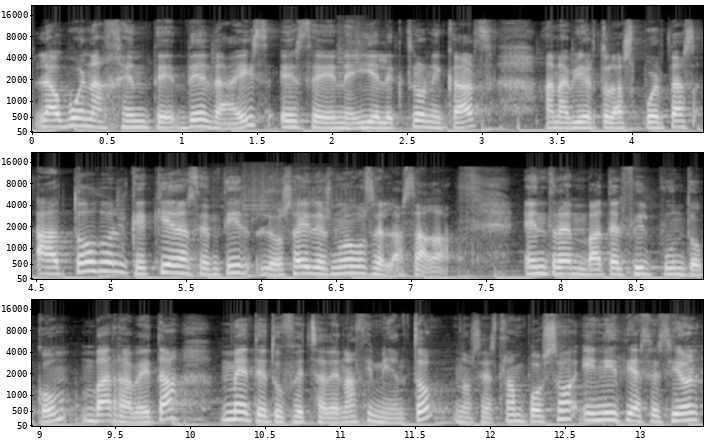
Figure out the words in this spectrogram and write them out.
La buena gente de DICE, SN y Electronic Arts han abierto las puertas a todo el que quiera sentir los aires nuevos de la saga. Entra en battlefield.com barra beta, mete tu fecha de nacimiento, no seas tramposo, inicia sesión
